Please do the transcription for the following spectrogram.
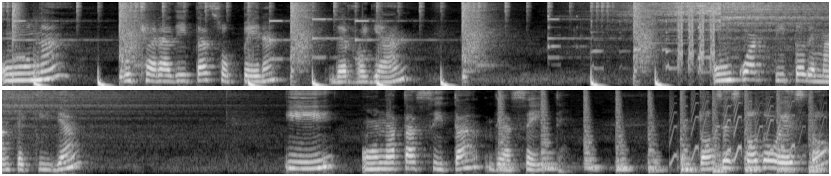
una cucharadita sopera de royal, un cuartito de mantequilla y una tacita de aceite. Entonces todo esto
